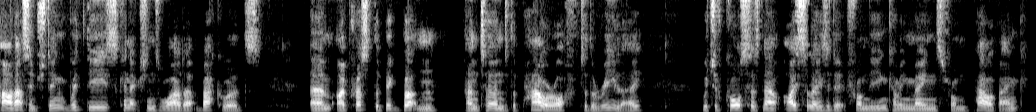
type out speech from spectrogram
Ah, that's interesting. With these connections wired up backwards, um, I pressed the big button and turned the power off to the relay, which of course has now isolated it from the incoming mains from the power bank,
